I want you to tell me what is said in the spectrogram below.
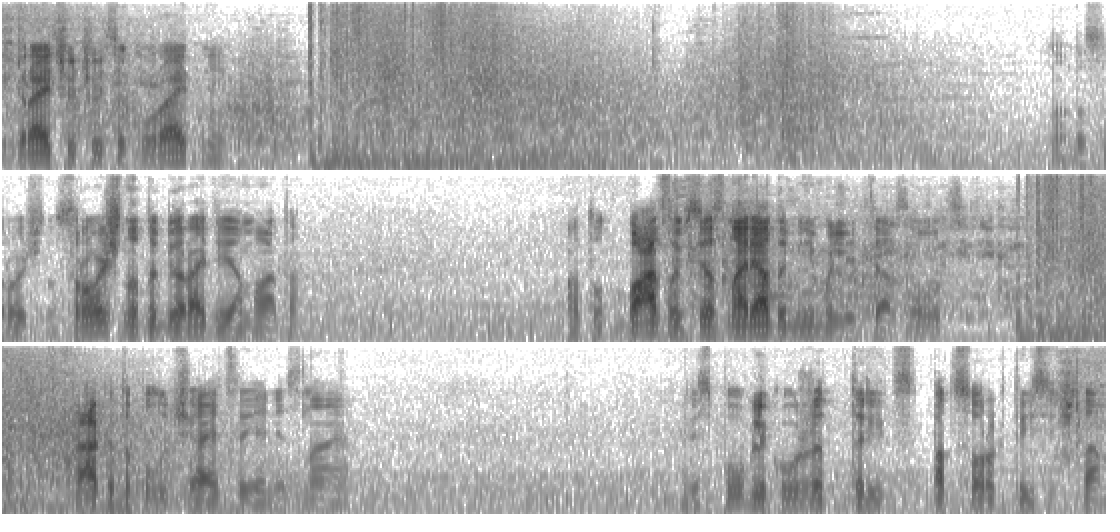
Играй чуть-чуть аккуратней. Надо срочно, срочно добирать Ямато. А тут бац, и все снаряды мимо летят. Ну вот. Как это получается, я не знаю. Республика уже 30, под 40 тысяч там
